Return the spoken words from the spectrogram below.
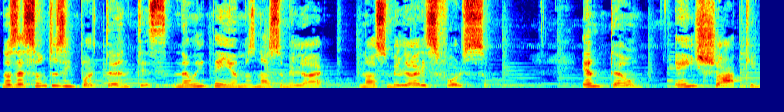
Nos assuntos importantes, não empenhamos nosso melhor, nosso melhor esforço. Então, em choque,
